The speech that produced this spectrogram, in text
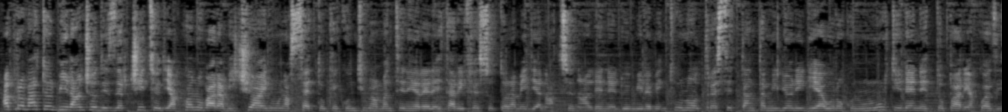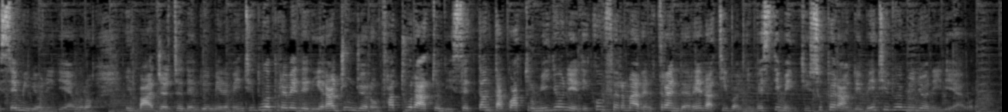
Approvato il bilancio d'esercizio di Acqua Novara VCA in un assetto che continua a mantenere le tariffe sotto la media nazionale. Nel 2021 oltre 70 milioni di euro con un utile netto pari a quasi 6 milioni di euro. Il budget del 2022 prevede di raggiungere un fatturato di 74 milioni e di confermare il trend relativo agli investimenti superando i 22 milioni di euro.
